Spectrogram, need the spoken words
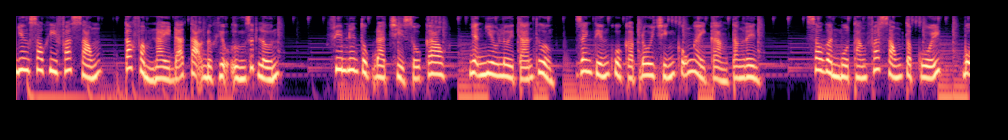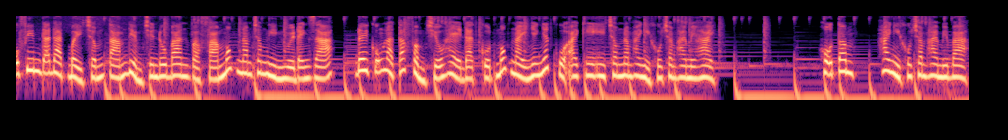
Nhưng sau khi phát sóng, tác phẩm này đã tạo được hiệu ứng rất lớn. Phim liên tục đạt chỉ số cao, nhận nhiều lời tán thưởng, danh tiếng của cặp đôi chính cũng ngày càng tăng lên. Sau gần một tháng phát sóng tập cuối, bộ phim đã đạt 7.8 điểm trên Douban và phá mốc 500.000 người đánh giá. Đây cũng là tác phẩm chiếu hè đạt cột mốc này nhanh nhất của IKI trong năm 2022. Hộ Tâm 2023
